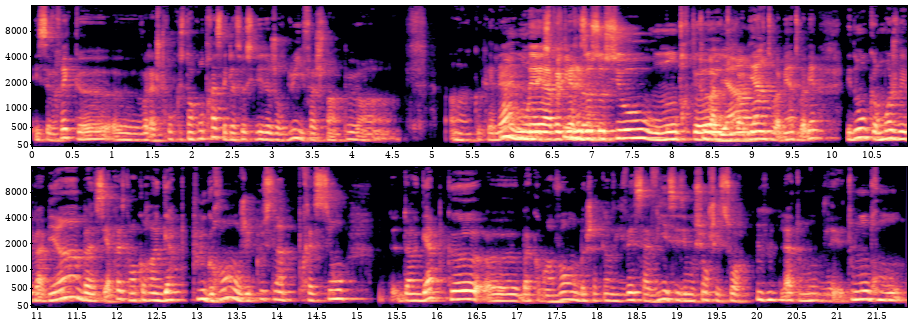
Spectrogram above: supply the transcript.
Et c'est vrai que voilà, je trouve que c'est en contraste avec la société d'aujourd'hui. Enfin, je fais un peu un un mais avec les réseaux sociaux où on montre que tout va bien, tout va bien, tout va bien, tout va bien. Et donc, quand moi je vais pas bien, ben, il y a presque encore un gap plus grand. J'ai plus l'impression d'un gap que euh, bah, quand avant, bah, chacun vivait sa vie et ses émotions chez soi. Mhm. Là, tout le monde, tout le monde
